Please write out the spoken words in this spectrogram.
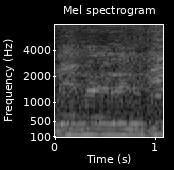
Wait a minute, wait a minute.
